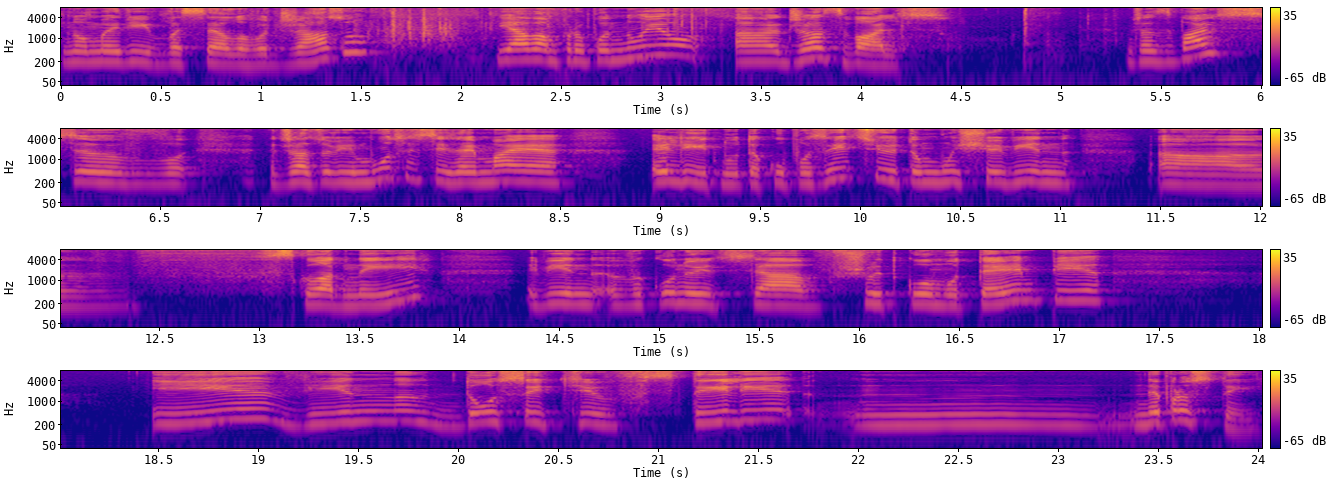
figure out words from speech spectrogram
номерів веселого джазу. Я вам пропоную джаз-вальс. Джаз-вальс в джазовій музиці займає елітну таку позицію, тому що він складний, він виконується в швидкому темпі, і він досить в стилі непростий.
